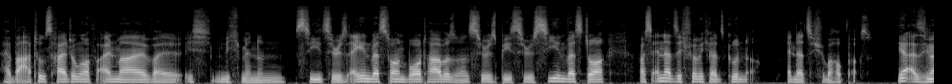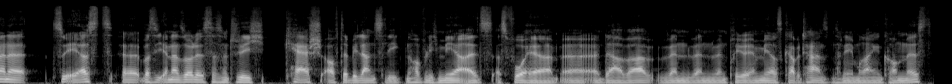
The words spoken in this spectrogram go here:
Erwartungshaltung auf einmal, weil ich nicht mehr einen Seed Series A Investor an Bord habe, sondern Series B Series C Investor? Was ändert sich für mich als Gründer? Ändert sich überhaupt was? Ja, also ich meine, zuerst, äh, was sich ändern sollte, ist, dass natürlich Cash auf der Bilanz liegt und hoffentlich mehr als, als vorher äh, da war, wenn, wenn, wenn mehr Kapital ins Unternehmen reingekommen ist.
